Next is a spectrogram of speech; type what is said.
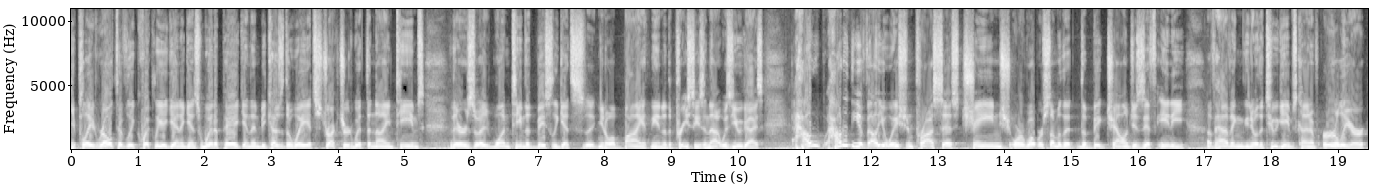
You played relatively quickly again against Winnipeg, and then because of the way it's structured with the nine teams, there's uh, one team that basically gets uh, you know a bye at the end of the preseason. That was you guys. How how did the evaluation process change, or what were some of the the big challenges, if any, of having you know the two games kind of earlier,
